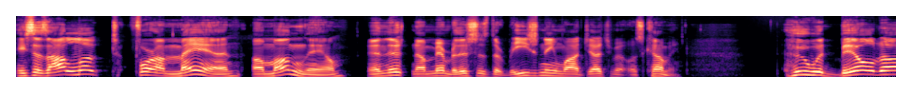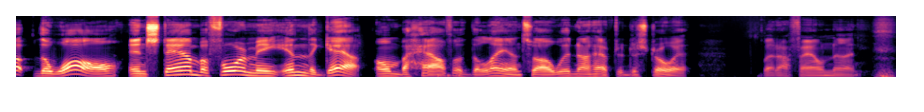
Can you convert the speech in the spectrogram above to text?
He says, "I looked for a man among them, and this now remember this is the reasoning why judgment was coming." Who would build up the wall and stand before me in the gap on behalf of the land so I would not have to destroy it? But I found none.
